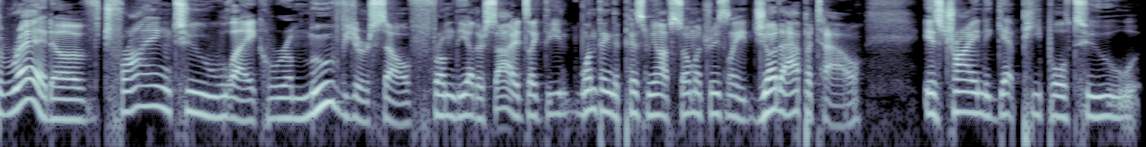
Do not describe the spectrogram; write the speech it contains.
thread of trying to like remove yourself from the other side. It's like the one thing that pissed me off so much recently. Judd Apatow is trying to get people to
